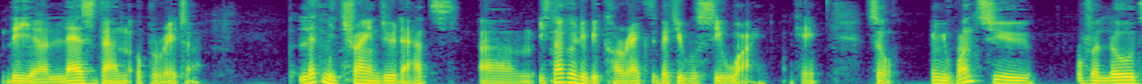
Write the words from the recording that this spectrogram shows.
the uh, less than operator. Let me try and do that. Um, it's not going to be correct, but you will see why. Okay. So when you want to overload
